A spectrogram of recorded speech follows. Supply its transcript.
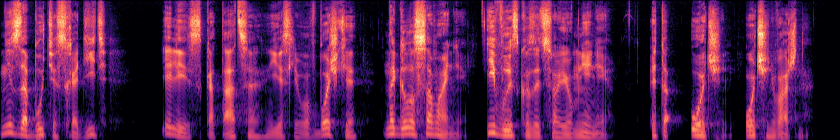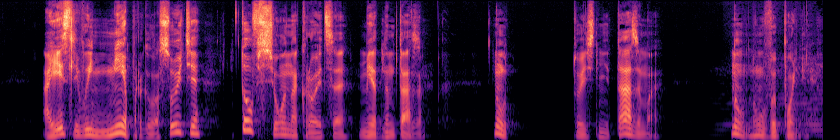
не забудьте сходить или скататься, если вы в бочке, на голосование и высказать свое мнение. Это очень-очень важно. А если вы не проголосуете, то все накроется медным тазом. Ну, то есть не тазом, а... Ну, ну, вы поняли.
